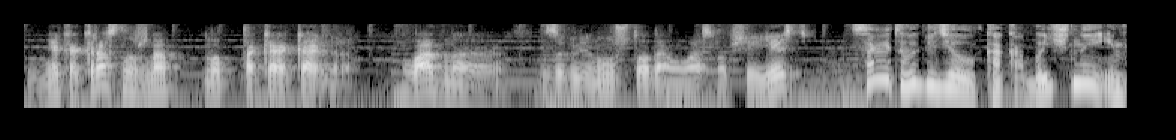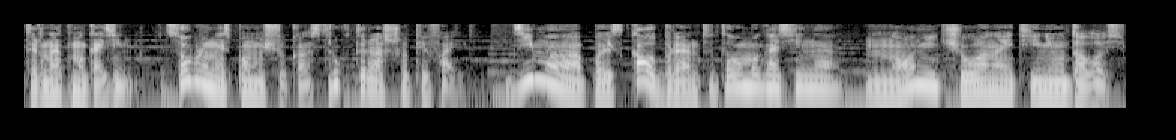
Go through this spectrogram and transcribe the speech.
мне как раз нужна вот такая камера. Ладно, загляну, что там у вас вообще есть. Сайт выглядел как обычный интернет-магазин, собранный с помощью конструктора Shopify. Дима поискал бренд этого магазина, но ничего найти не удалось.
